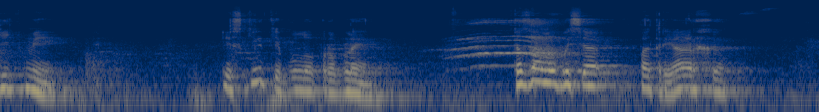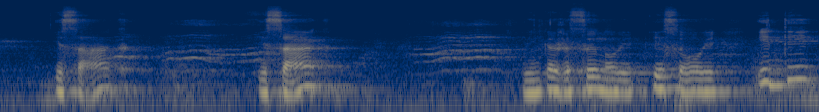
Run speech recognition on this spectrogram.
дітьми. І скільки було проблем. Казало бися, патріарх Ісаак. Ісаак, він каже синові Ісові, іди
